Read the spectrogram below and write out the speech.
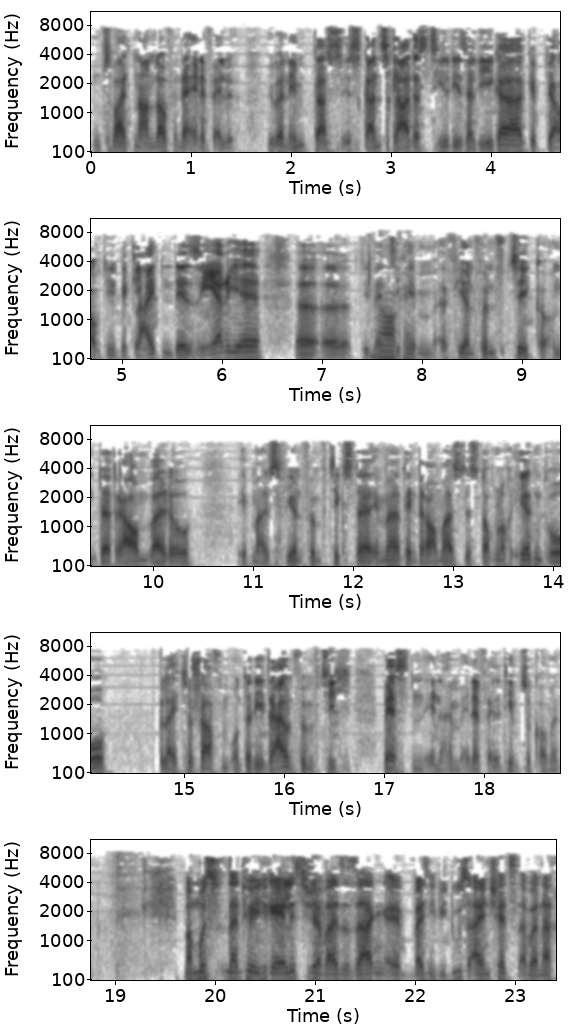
einen zweiten Anlauf in der NFL übernimmt. Das ist ganz klar das Ziel dieser Liga. Gibt ja auch die begleitende Serie, äh, äh die nennt okay. sich eben 54 und der Traum, weil du eben als 54. immer den Traum hast, es doch noch irgendwo vielleicht zu schaffen, unter die 53 Besten in einem NFL-Team zu kommen. Man muss natürlich realistischerweise sagen, äh, weiß nicht, wie du es einschätzt, aber nach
